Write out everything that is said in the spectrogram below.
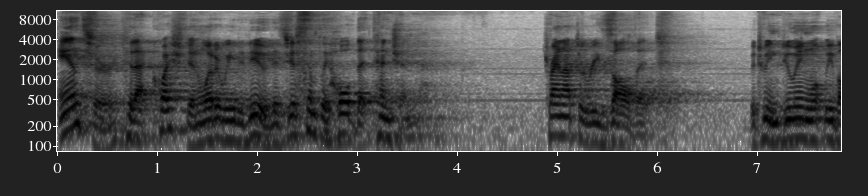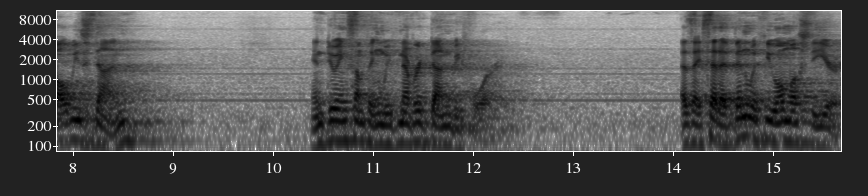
answer to that question, what are we to do, to just simply hold that tension. Try not to resolve it between doing what we've always done and doing something we've never done before. As I said, I've been with you almost a year.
